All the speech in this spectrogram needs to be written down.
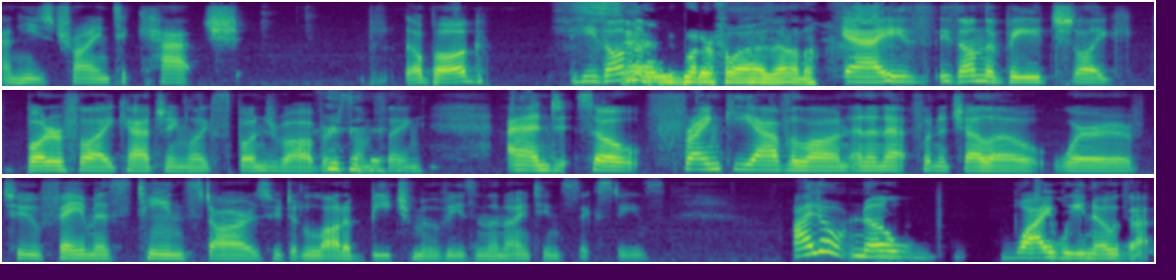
and he's trying to catch a bug He's on the butterflies. I don't know. yeah, he's he's on the beach like butterfly catching like SpongeBob or something. and so Frankie Avalon and Annette Funicello were two famous teen stars who did a lot of beach movies in the 1960s. I don't know why we know that.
